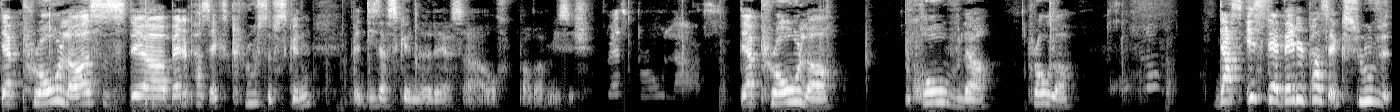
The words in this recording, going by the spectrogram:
Der Prowler, das ist der Battle Pass Exclusive Skin. Dieser Skin, äh, der ist ja auch babamäßig. Wer ist Bro Lars? Der Prowler. Prowler. Prowler. Das ist der Battle Pass Exclusive.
